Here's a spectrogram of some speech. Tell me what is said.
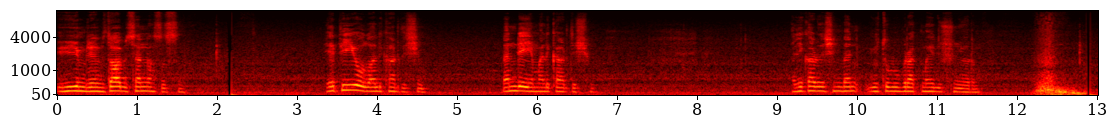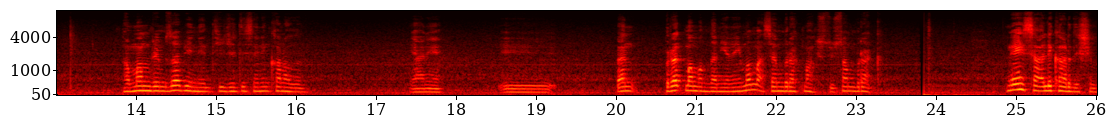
İyiyim Remzi abi sen nasılsın? Hep iyi ol Ali kardeşim. Ben de iyiyim Ali kardeşim. Ali kardeşim ben YouTube'u bırakmayı düşünüyorum. Tamam Remzi abi neticede senin kanalın. Yani eee, ben bırakmamandan yanayım ama sen bırakmak istiyorsan bırak. Neyse Ali kardeşim.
